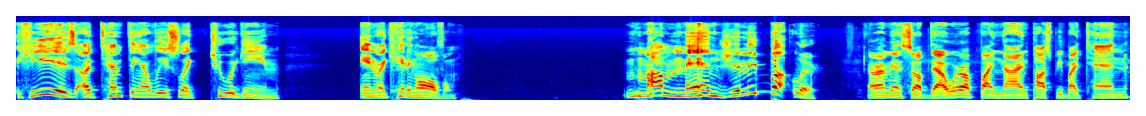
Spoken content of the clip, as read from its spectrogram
He is attempting at least like two a game and like hitting all of them. My man, Jimmy Butler. All right, I'm going to sub that. We're up by nine, possibly by 10.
